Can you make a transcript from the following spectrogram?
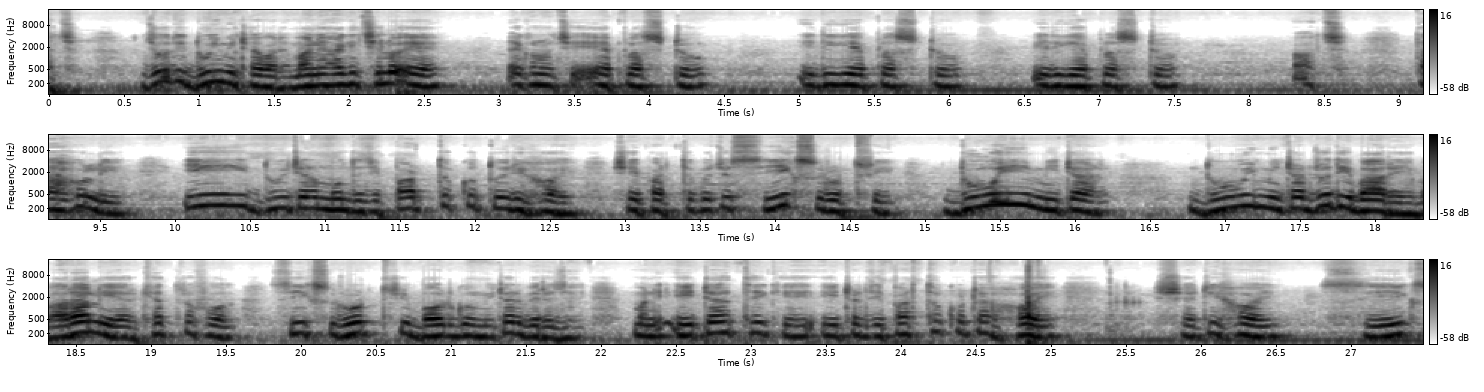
আচ্ছা যদি দুই মিটার বাড়ে মানে আগে ছিল এ, এখন হচ্ছে এ প্লাস টু এদিকে এ প্লাস টু এদিকে এ প্লাস টু আচ্ছা তাহলে এই দুইটার মধ্যে যে পার্থক্য তৈরি হয়, সেই পার্থক্য হচ্ছে সিক্স রুট থ্রি দুই মিটার দুই মিটার যদি বাড়ে, বাড়ালে এর ক্ষেত্রফল সিক্স রুট থ্রি বর্গ মিটার বেড়ে যায়। মানে এইটা থেকে এইটার যে পার্থক্যটা হয়, সেটি হয় সিক্স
